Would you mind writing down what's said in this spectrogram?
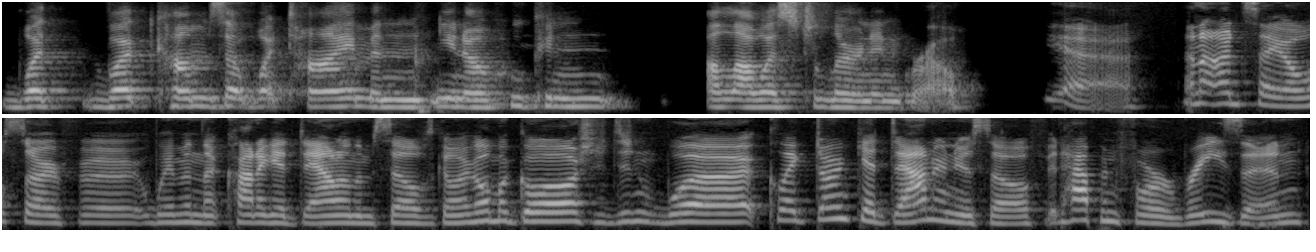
what what comes at what time and you know who can allow us to learn and grow Yeah. And I'd say also for women that kind of get down on themselves, going, oh my gosh, it didn't work. Like, don't get down on yourself. It happened for a reason.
